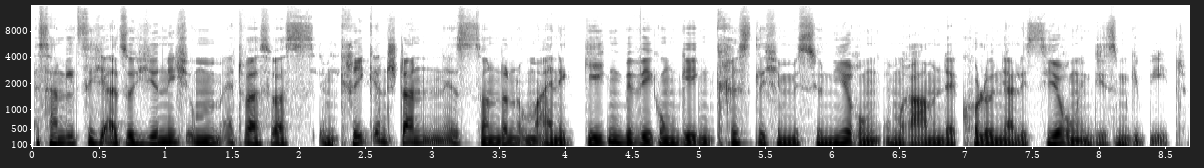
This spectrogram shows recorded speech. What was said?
Es handelt sich also hier nicht um etwas, was im Krieg entstanden ist, sondern um eine Gegenbewegung gegen christliche Missionierung im Rahmen der Kolonialisierung in diesem Gebiet.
